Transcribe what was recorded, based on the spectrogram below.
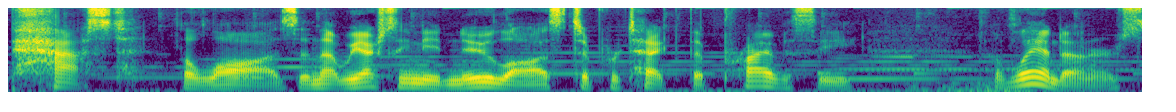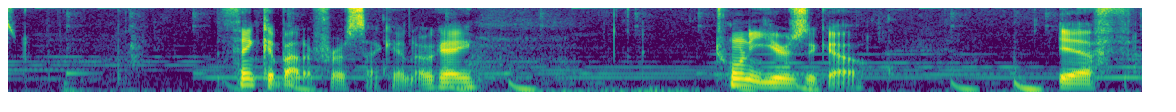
passed the laws and that we actually need new laws to protect the privacy of landowners. Think about it for a second, okay? 20 years ago, if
